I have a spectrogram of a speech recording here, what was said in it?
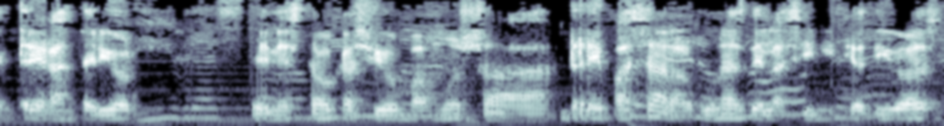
entrega anterior, en esta ocasión vamos a repasar algunas de las iniciativas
